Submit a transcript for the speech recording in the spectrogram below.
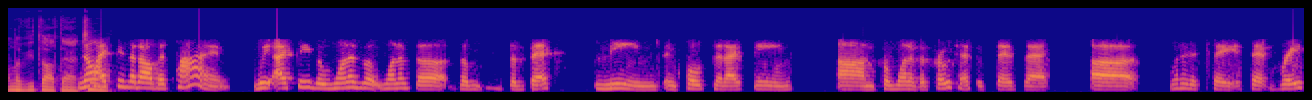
I don't know if you thought that. No, too. I see that all the time. We I see the one of the one of the the the best memes and quotes that I've seen um, from one of the protests. It says that uh, what did it say? It said race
